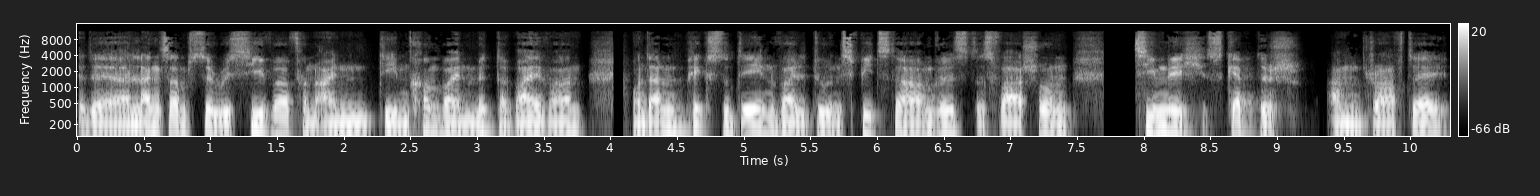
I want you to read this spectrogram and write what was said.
der langsamste Receiver von allen, die im Combine mit dabei waren. Und dann pickst du den, weil du einen Speedster haben willst. Das war schon ziemlich skeptisch am Draft Day.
